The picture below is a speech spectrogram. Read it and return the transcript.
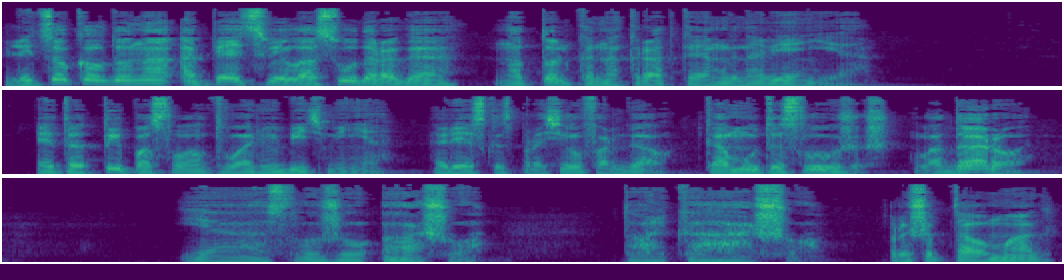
Лицо колдуна опять свело судорога, но только на краткое мгновение. «Это ты послал тварь убить меня?» — резко спросил Фаргал. «Кому ты служишь? Ладаро?» «Я служу Ашу. Только Ашу», — прошептал маг,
